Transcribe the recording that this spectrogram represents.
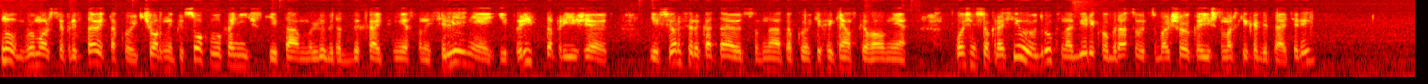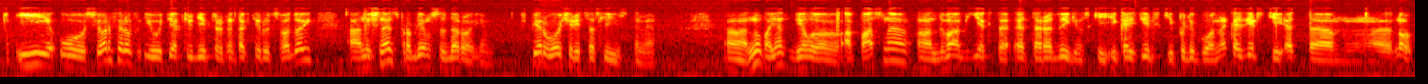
Ну, вы можете представить такой черный песок вулканический, там любят отдыхать местное население, и туристы приезжают, и серферы катаются на такой Тихоокеанской волне. Очень все красиво, и вдруг на берег выбрасывается большое количество морских обитателей, и у серферов, и у тех людей, которые контактируют с водой, начинаются проблемы со здоровьем в первую очередь со слизистыми. А, ну, понятное дело, опасно. А, два объекта – это Радыгинский и Козельский полигоны. Козельский – это, ну,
